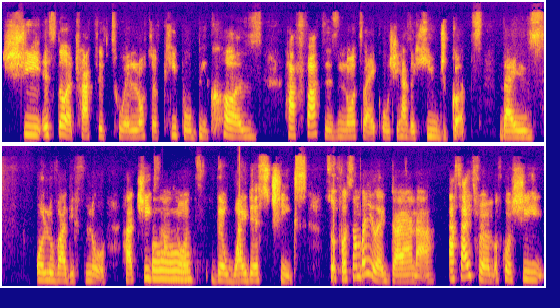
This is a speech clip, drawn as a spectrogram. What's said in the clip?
She is still attractive to a lot of people because her fat is not like, oh, she has a huge gut that is all over the floor. Her cheeks oh. are not the widest cheeks. So for somebody like Diana, aside from, of course, she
